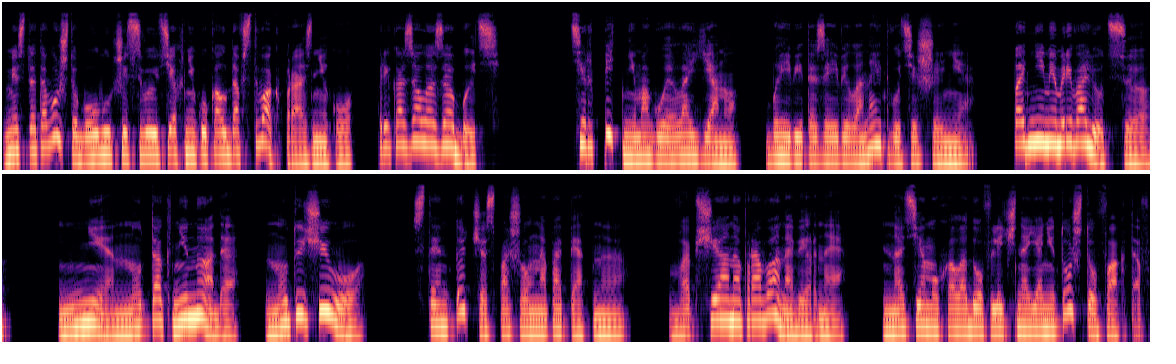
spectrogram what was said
вместо того, чтобы улучшить свою технику колдовства к празднику. Приказала забыть. «Терпеть не могу Элайяну», — боевито заявила Найт в утешение. «Поднимем революцию». «Не, ну так не надо. Ну ты чего?» Стэн тотчас пошел на попятную. «Вообще она права, наверное. На тему холодов лично я не то что фактов,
